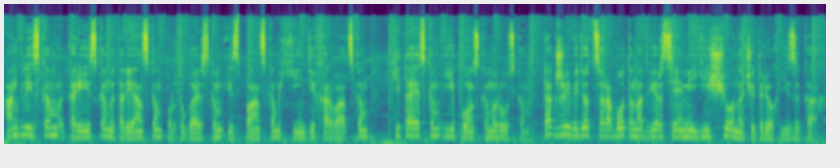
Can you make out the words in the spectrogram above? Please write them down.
Английском, корейском, итальянском, португальском, испанском, хинди, хорватском, китайском, японском и русском. Также ведется работа над версиями еще на четырех языках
